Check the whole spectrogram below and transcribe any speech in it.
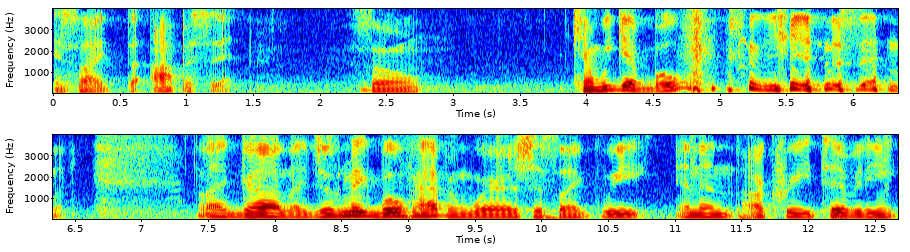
it's like the opposite. So can we get both? you understand? Like, like God, like just make both happen where it's just like we and then our creativity,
